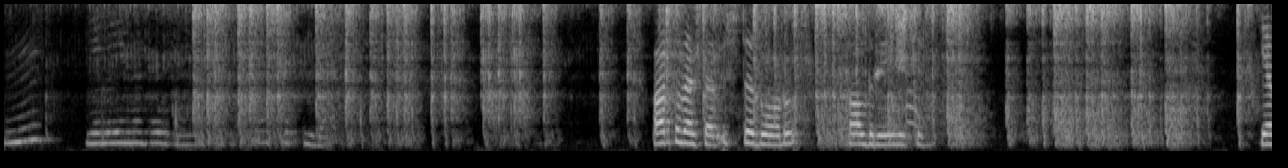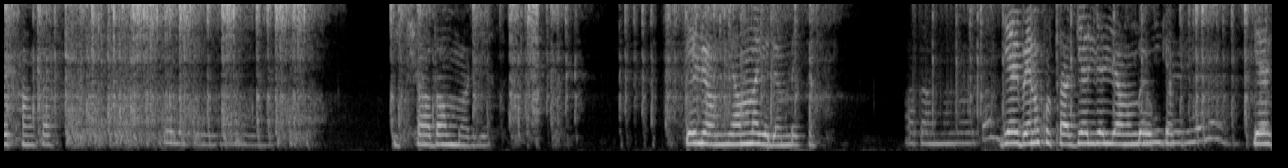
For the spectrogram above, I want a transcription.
I need Arkadaşlar üste doğru saldırıya geçelim. Gel kanka. İki adam var gel. Geliyorum yanına geliyorum bekle. Adamlar orada mı? Gel beni kurtar gel gel yanımda Seni yok gel. Gel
